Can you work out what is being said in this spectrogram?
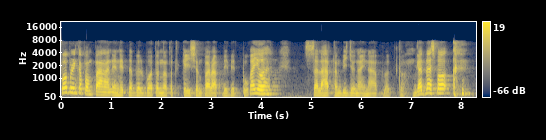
Pobreng Kapampangan and hit the bell button notification para updated po kayo sa lahat ng video na ina-upload ko. God bless po!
